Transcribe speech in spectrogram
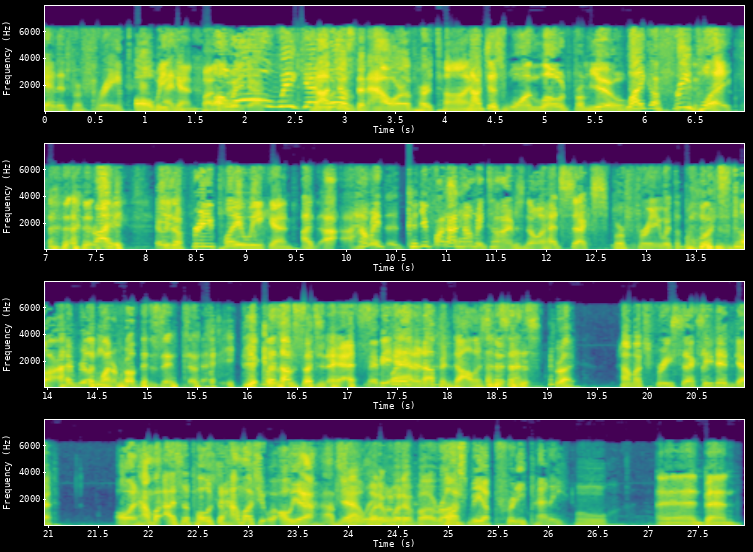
getting it for free All And- weekend, by the all way. All weekend Not long. just an hour of her time. Not just one load from you. like a free play. right. it was a free play weekend. I, I, how many? Could you find out how many times Noah had sex for free with the porn star? I really want to rub this in today because I'm such an ass. Maybe But add it- it up in dollars and cents. right. How much free sex he did get? Oh, and how much? As opposed to how much it? wa- Oh yeah, absolutely. Yeah, what it would have, uh, run. cost me a pretty penny. Oh, And Ben,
